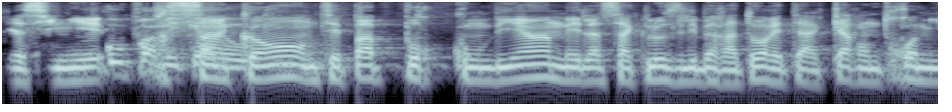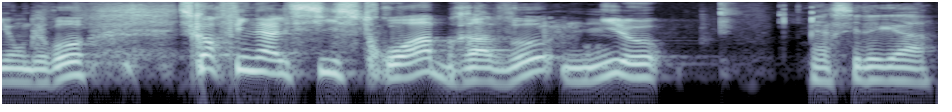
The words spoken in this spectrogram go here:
qui a signé pour Upamecano. 5 ans. On ne sait pas pour combien, mais là, sa clause libératoire était à 43 millions d'euros. Score final 6-3. Bravo, Nilo. Merci les gars.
